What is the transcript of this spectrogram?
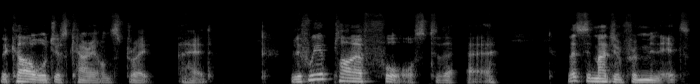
the car will just carry on straight ahead. But if we apply a force to there, let's imagine for a minute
